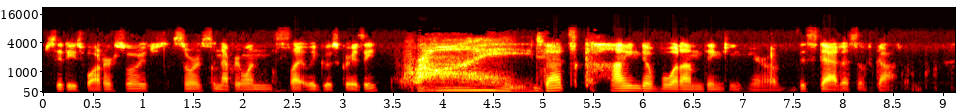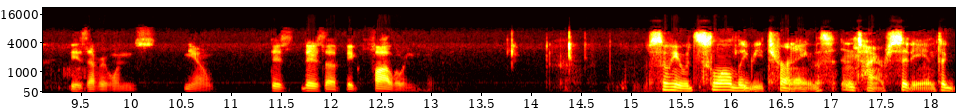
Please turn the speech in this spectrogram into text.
city's water source, source, and everyone slightly goes crazy. Right. That's kind of what I'm thinking here of the status of Gotham, is everyone's, you know, there's there's a big following here. So he would slowly be turning this entire city into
